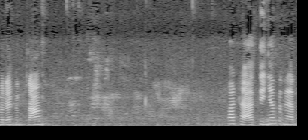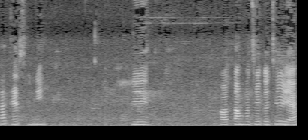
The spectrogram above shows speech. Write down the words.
goreng kentang. Pada hatinya ternyata guys ini dipotong kecil-kecil ya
